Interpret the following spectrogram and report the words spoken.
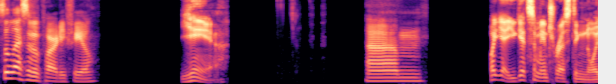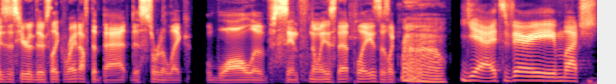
So less of a party feel. Yeah. Um, But yeah, you get some interesting noises here. There's like right off the bat this sort of like wall of synth noise that plays. There's like yeah, it's very much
